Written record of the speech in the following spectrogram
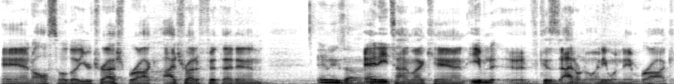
And also, though, you're trash, Brock. I try to fit that in Anytime. anytime I can, even uh, because I don't know anyone named Brock.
